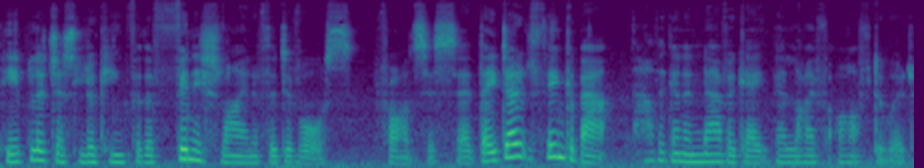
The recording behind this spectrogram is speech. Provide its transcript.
people are just looking for the finish line of the divorce, Francis said. They don't think about how they're going to navigate their life afterward.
